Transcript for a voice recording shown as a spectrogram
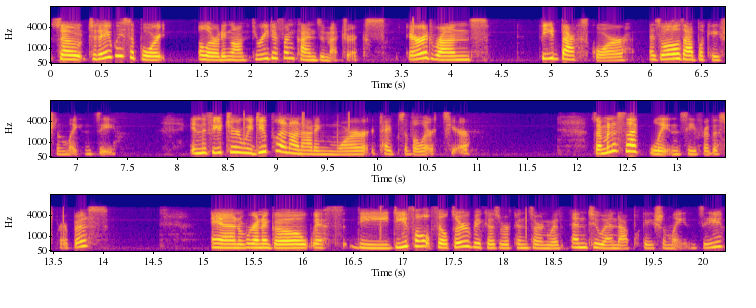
So today we support alerting on three different kinds of metrics, error runs, feedback score, as well as application latency. In the future, we do plan on adding more types of alerts here. So I'm going to select latency for this purpose. And we're going to go with the default filter because we're concerned with end-to-end -end application latency.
